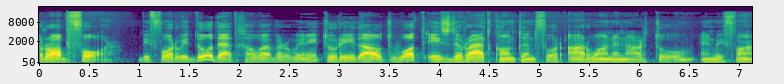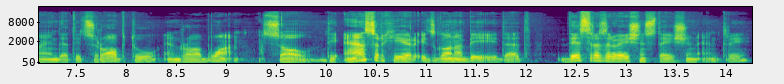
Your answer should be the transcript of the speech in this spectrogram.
ROB4. Before we do that, however, we need to read out what is the right content for R1 and R2, and we find that it's ROB2 and ROB1. So the answer here is going to be that this reservation station entry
